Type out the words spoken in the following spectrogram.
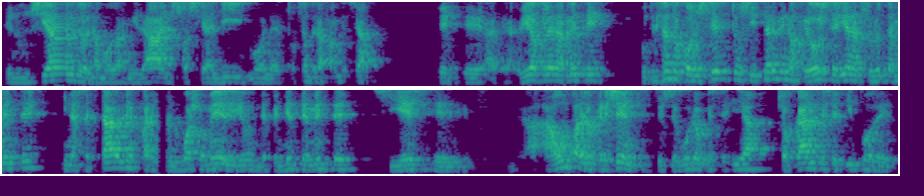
Y denunciando la modernidad, el socialismo, la destrucción de la familia. O sea, este, había claramente utilizando conceptos y términos que hoy serían absolutamente inaceptables para el uruguayo medio, independientemente si es, eh, aún para los creyentes, estoy seguro que sería chocante ese tipo de,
